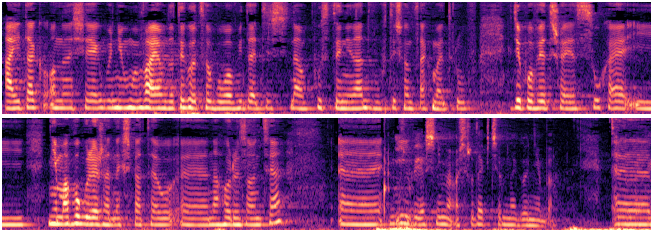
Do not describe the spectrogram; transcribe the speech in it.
a i tak one się jakby nie umywają do tego, co było widać gdzieś na pustyni na dwóch tysiącach metrów, gdzie powietrze jest suche i nie ma w ogóle żadnych świateł e, na horyzoncie. E, I wyjaśnimy ośrodek ciemnego nieba. E,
